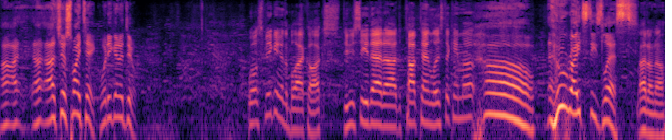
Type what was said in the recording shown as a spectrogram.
Uh, I, I, that's just my take. What are you going to do? Well, speaking of the Blackhawks, did you see that uh, the top ten list that came out? Oh, who writes these lists? I don't know.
